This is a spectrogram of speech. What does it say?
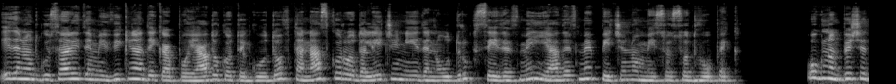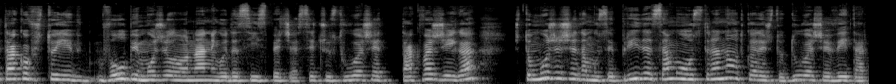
еден од гусарите ми викна дека појадокот е готов, та наскоро одалечени еден од друг седевме и јадевме печено месо со двопек. Огнот беше таков што и волби можело на него да се испече. Се чувствуваше таква жега што можеше да му се приде само острана од каде што дуваше ветар,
